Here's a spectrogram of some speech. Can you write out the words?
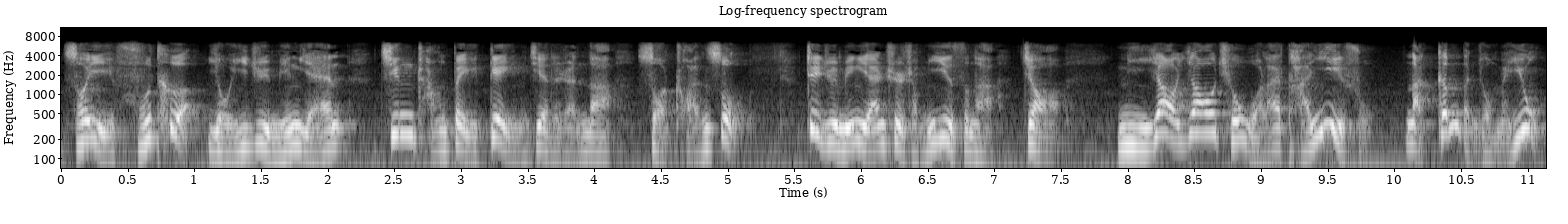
所以福特有一句名言，经常被电影界的人呢所传颂。这句名言是什么意思呢？叫你要要求我来谈艺术，那根本就没用。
